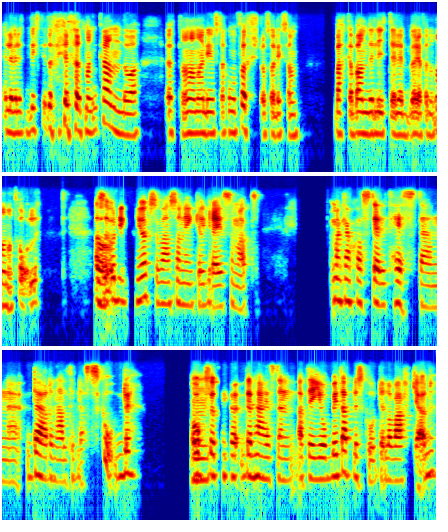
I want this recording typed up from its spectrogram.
eller väldigt viktigt att veta att man kan då öppna en annan lymfstation först och så liksom backa bandet lite eller börja på något annat håll. Alltså, ja. Och det kan ju också vara en sån enkel grej som att man kanske har ställt hästen eh, där den alltid blir skodd. Mm. Och så tycker den här hästen att det är jobbigt att bli skodd eller varkad.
